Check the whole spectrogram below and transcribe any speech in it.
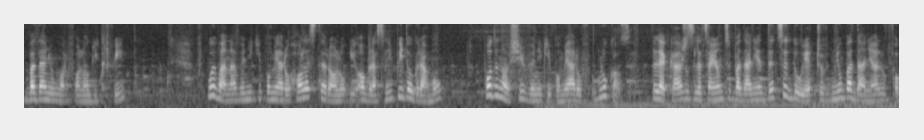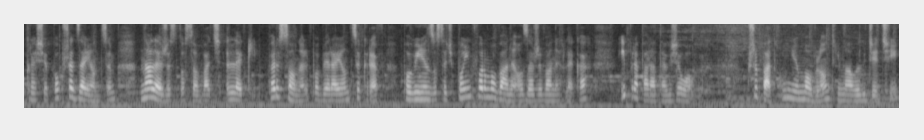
w badaniu morfologii krwi, wpływa na wyniki pomiaru cholesterolu i obraz lipidogramu, podnosi wyniki pomiarów glukozy. Lekarz zlecający badanie decyduje, czy w dniu badania lub w okresie poprzedzającym należy stosować leki. Personel pobierający krew powinien zostać poinformowany o zażywanych lekach i preparatach ziołowych. Przypadku niemowląt i małych dzieci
